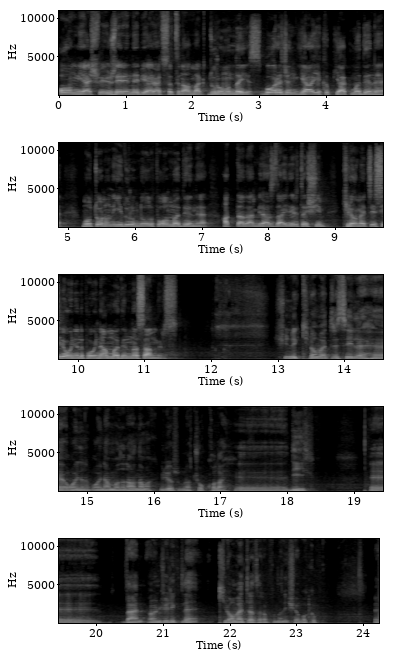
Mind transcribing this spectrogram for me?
10 yaş ve üzerinde bir araç satın almak durumundayız. Bu aracın yağ yakıp yakmadığını, motorun iyi durumda olup olmadığını, hatta ben biraz daha ileri taşıyayım, kilometresiyle oynanıp oynanmadığını nasıl anlarız? Şimdi kilometresiyle e, oynanıp oynanmadığını anlamak biliyorsun Murat çok kolay e, değil. E, ben öncelikle kilometre tarafından işe bakıp e,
